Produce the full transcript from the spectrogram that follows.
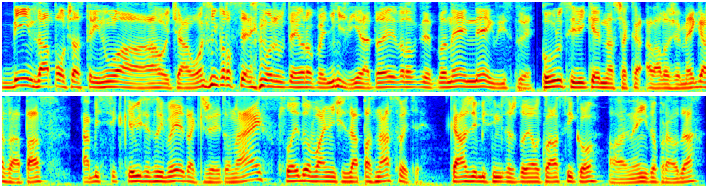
bím za polčas 3-0 a ahoj čau. Oni proste nemôžu v tej Európe nič vyhrať, to je proste, to ne, neexistuje. Budúci víkend nás čaká ale že mega zápas, aby ste, keby ste chceli vedieť, takže je to najsledovanejší zápas na svete. Každý by si myslel, že to je El Clasico, ale není to pravda.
